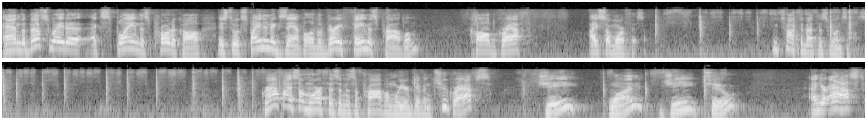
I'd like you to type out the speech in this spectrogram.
And the best way to explain this protocol is to explain an example of a very famous problem called graph isomorphism. We talked about this once also. Graph isomorphism is a problem where you're given two graphs, G1, G2, and you're asked,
